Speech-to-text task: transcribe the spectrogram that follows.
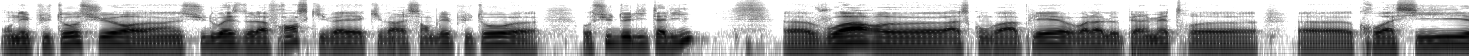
On est plutôt sur euh, un sud-ouest de la France qui va, ressembler plutôt euh, au sud de l'Italie, euh, voire à ce qu'on va appeler voilà, le périmètre Croatie,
